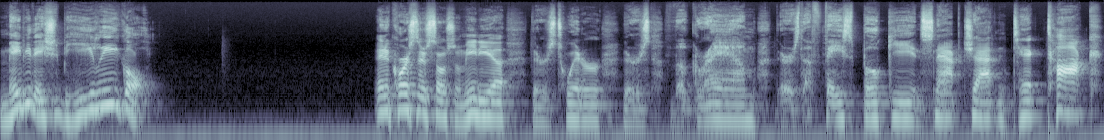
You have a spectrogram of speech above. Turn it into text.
Maybe they should be illegal. And of course, there's social media, there's Twitter, there's the gram, there's the Facebooky and Snapchat and TikTok.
